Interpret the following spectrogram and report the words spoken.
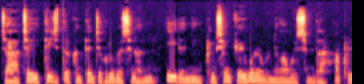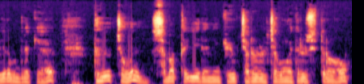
자, 저희 디지털 컨텐츠 그룹에서는 이러닝 평생교육원을 운영하고 있습니다. 앞으로 여러분들에게 더 좋은 스마트 이러닝 교육 자료를 제공해 드릴 수 있도록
